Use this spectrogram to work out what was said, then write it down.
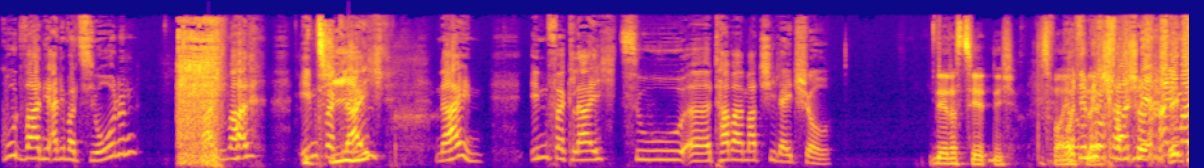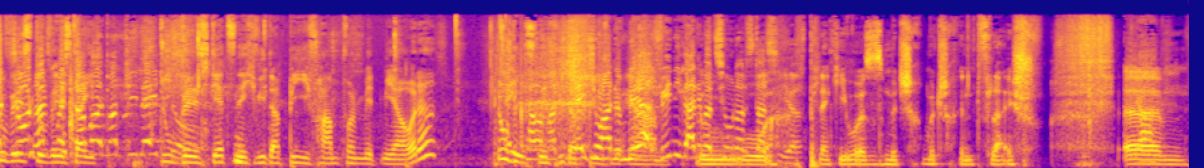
gut waren die Animationen. Warte mal. Im Team? Vergleich, nein, im Vergleich zu äh, Tabamachi Late Show. nee, das zählt nicht. Das war Wollt ja ihr mich gerade schon, Mehr du willst, du willst, da, du willst jetzt nicht wieder Beef haben von mit mir, oder? Du Ey, willst nicht wieder Beef hatte mehr, haben. weniger Animationen als das hier. Planky vs. Mitch, Mitch Rindfleisch. Ja. Ähm,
